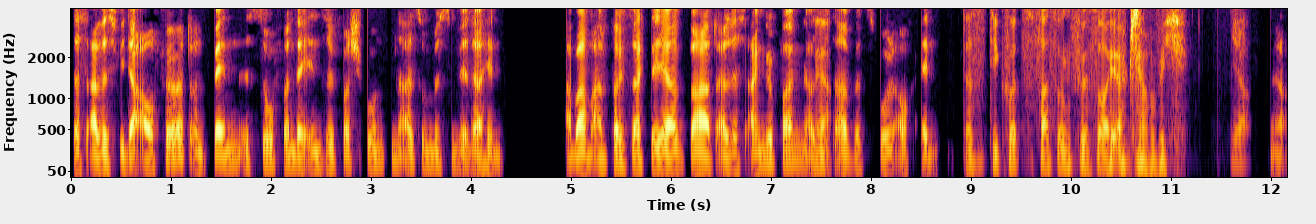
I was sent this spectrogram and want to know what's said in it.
das alles wieder aufhört. Und Ben ist so von der Insel verschwunden, also müssen wir dahin. Aber am Anfang sagt er ja, da hat alles angefangen, also Ja. da wird es wohl auch enden. Das ist die Kurzfassung für Sawyer, glaube ich. Ja.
